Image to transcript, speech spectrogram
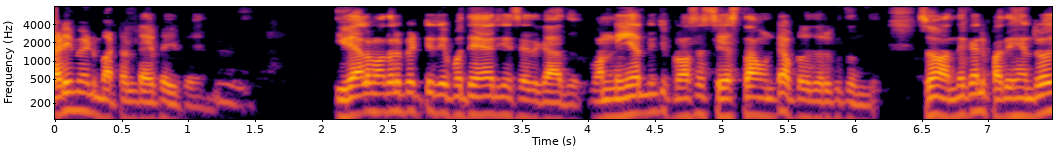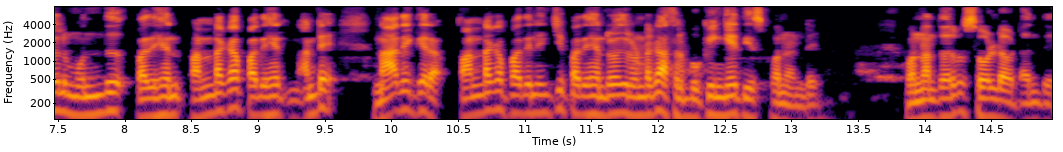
రెడీమేడ్ బట్టలు టైప్ అయిపోయింది. ఈవేళ మొదలుపెట్టి రేపు తయారు చేసేది కాదు. వన్ ఇయర్ నుంచి ప్రాసెస్ చేస్తూ ఉంటే అప్పుడు దొరుకుతుంది. సో అందుకని పదిహేను రోజుల ముందు పదిహేను పండగ పదిహేను అంటే నా దగ్గర పండగ పది నుంచి పదిహేను రోజులు ఉండగా అసలు బుకింగే తీసుకోనండి. ఉన్నంత వరకు సోల్డ్ అవుట్ అంతే.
